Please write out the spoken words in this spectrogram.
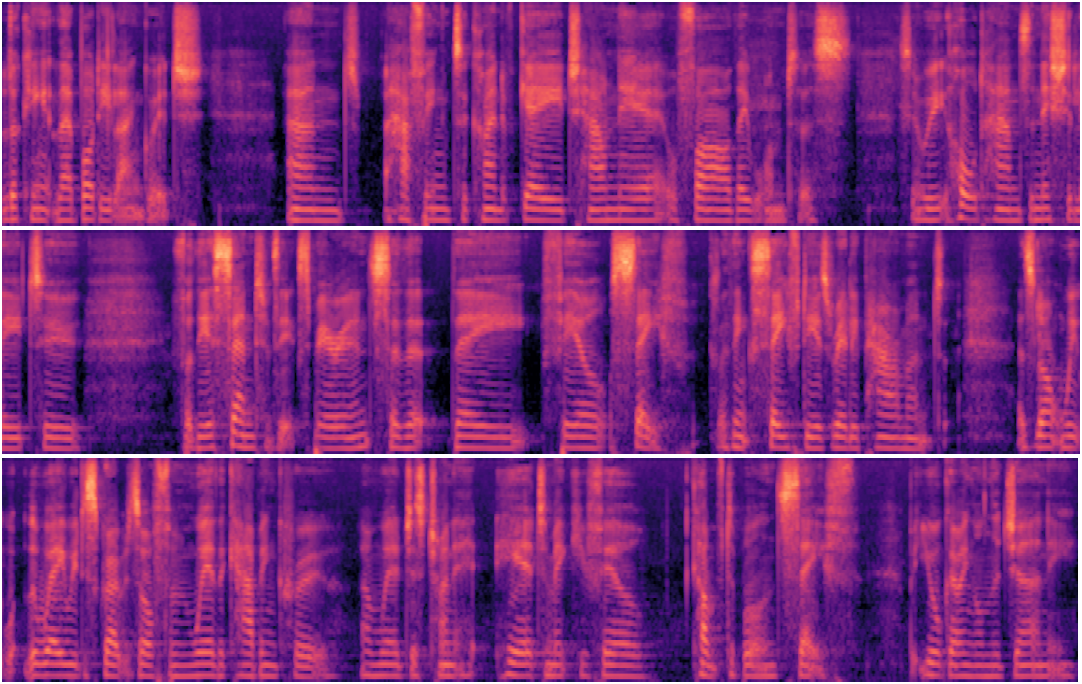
looking at their body language and having to kind of gauge how near or far they want us. So we hold hands initially to for the ascent of the experience so that they feel safe because I think safety is really paramount. As long we, the way we describe it is often we're the cabin crew and we're just trying to here to make you feel comfortable and safe, but you're going on the journey.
